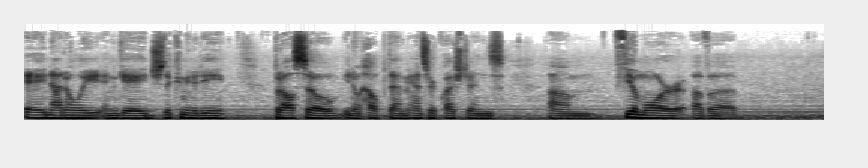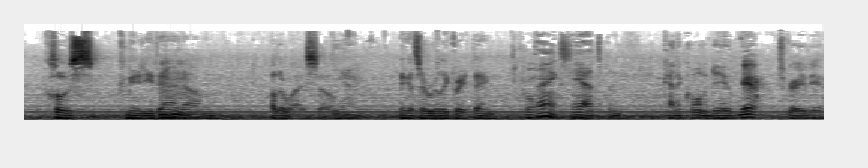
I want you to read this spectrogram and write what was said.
a not only engage the community, but also you know help them answer questions, um, feel more of a close community than um, otherwise. So I think that's a really great thing. Cool. Thanks. Yeah, it's been kind of cool to do. Yeah, it's a great idea.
